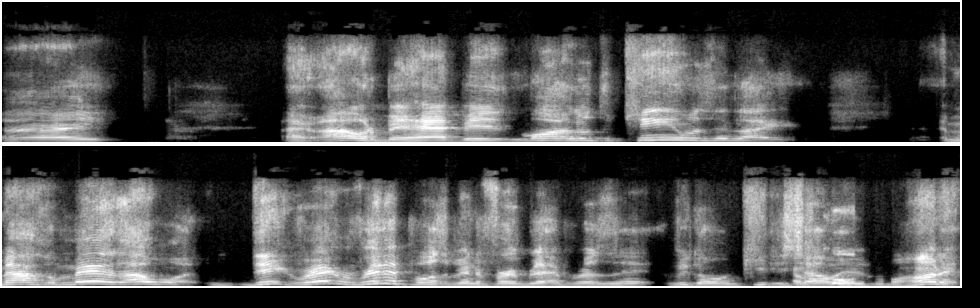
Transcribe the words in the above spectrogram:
all right, like, I would have been happy. Martin Luther King was in like Malcolm X. I want Dick Gregory really supposed to be the first black president. We're gonna keep this shot with 100.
